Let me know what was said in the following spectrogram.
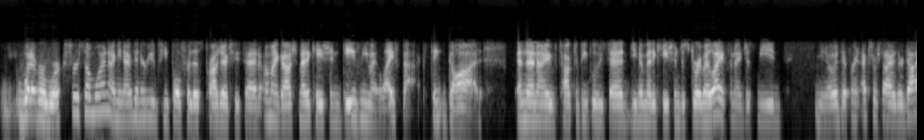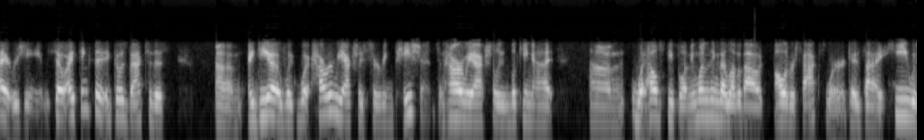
whatever works for someone. I mean, I've interviewed people for this project who said, oh my gosh, medication gave me my life back. Thank God. And then I've talked to people who said, you know, medication destroyed my life and I just need, you know, a different exercise or diet regime. So I think that it goes back to this um, idea of like, what, how are we actually serving patients and how are we actually looking at um, what helps people. I mean, one of the things I love about Oliver Sacks' work is that he was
